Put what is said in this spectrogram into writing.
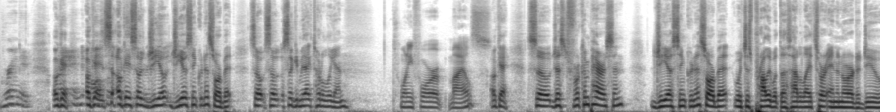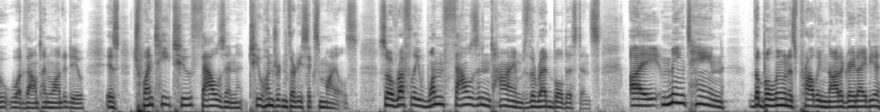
Granted. Okay, And okay, so okay, so geo geosynchronous orbit. So so so give me that total again. 24 miles. Okay, so just for comparison, geosynchronous orbit, which is probably what the satellites were in in order to do what Valentine wanted to do, is 22,236 miles. So roughly 1,000 times the Red Bull distance. I maintain the balloon is probably not a great idea,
